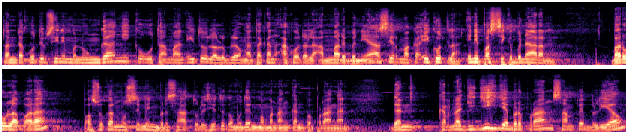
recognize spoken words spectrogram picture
tanda kutip sini menunggangi keutamaan itu lalu beliau mengatakan aku adalah Ammar bin Yasir maka ikutlah. Ini pasti kebenaran. Barulah para pasukan muslimin bersatu di situ kemudian memenangkan peperangan. Dan karena gigihnya berperang sampai beliau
